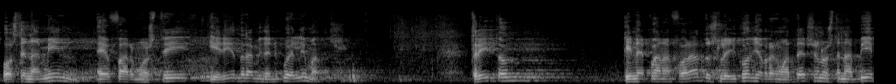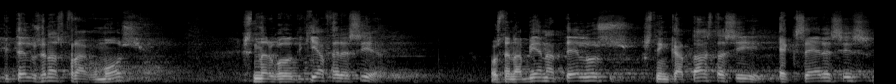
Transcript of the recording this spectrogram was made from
ώστε να μην εφαρμοστεί η ρήτρα μηδενικού ελλείμματος. Τρίτον, την επαναφορά των συλλογικών διαπραγματεύσεων ώστε να μπει επιτέλους ένας φραγμός στην εργοδοτική αυθαιρεσία ώστε να μπει ένα τέλος στην κατάσταση εξαίρεσης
